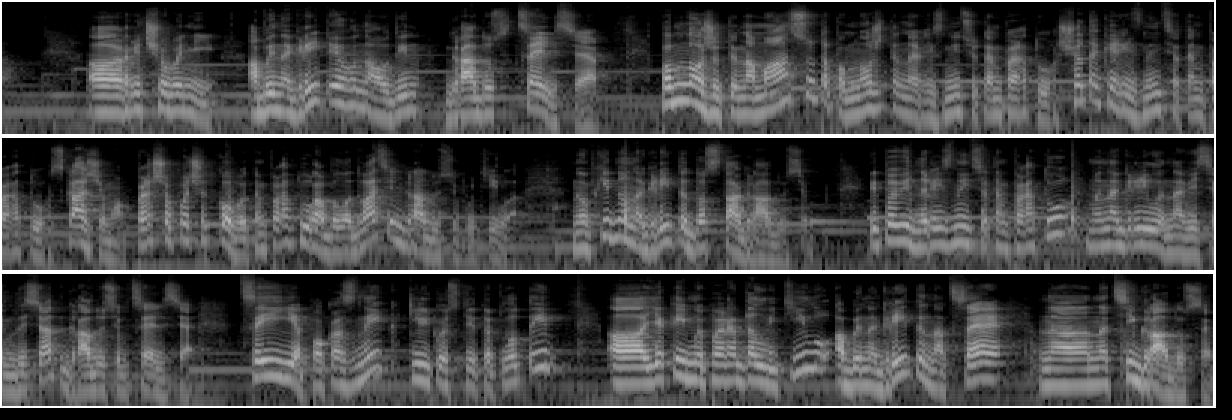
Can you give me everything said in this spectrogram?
а, речовині, аби нагріти його на 1 градус Цельсія. Помножити на масу та помножити на різницю температур. Що таке різниця температур? Скажімо, першопочатково температура була 20 градусів у тіла, необхідно нагріти до 100 градусів. Відповідно, різниця температур ми нагріли на 80 градусів Цельсія. Це і є показник кількості теплоти, який ми передали тілу, аби нагріти на, це, на, на ці градуси.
